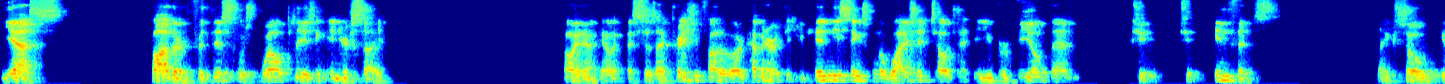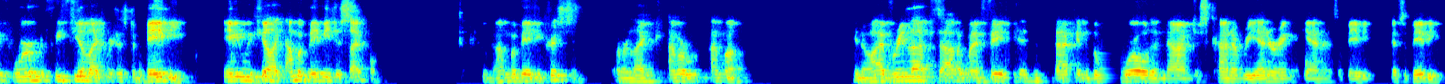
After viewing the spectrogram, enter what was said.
Yes, Father, for this was well pleasing in your sight. Oh, I know. know. It says, I praise you, Father, Lord of heaven and earth, that you've hidden these things from the wise and intelligent, and you've revealed them to, to infants. Like, so if we're, if we feel like we're just a baby, maybe we feel like I'm a baby disciple. You know, I'm a baby Christian, or like I'm a, I'm a, you know, I've relapsed out of my faith and back into the world, and now I'm just kind of re-entering again as a baby, as a baby.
